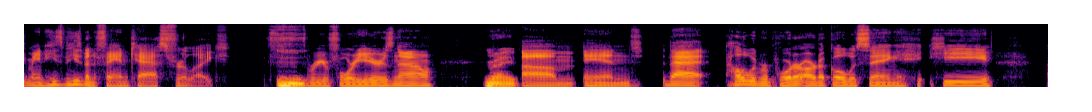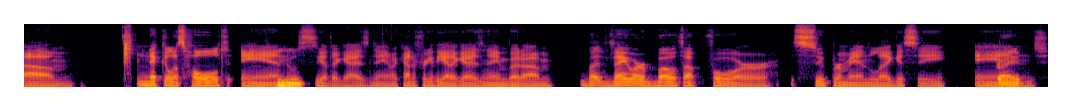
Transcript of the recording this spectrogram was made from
I mean, he's he's been a fan cast for like mm. three or four years now. Right. Um, and that Hollywood Reporter article was saying he, um, Nicholas Hoult and mm-hmm. what's the other guy's name? I kind of forget the other guy's name, but um, but they were both up for Superman Legacy, and right.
